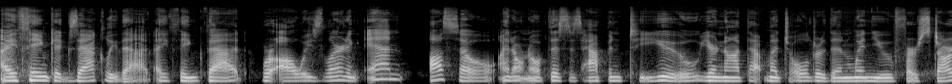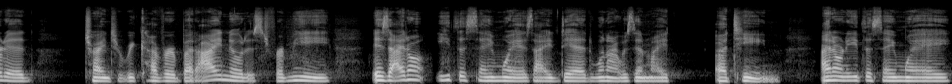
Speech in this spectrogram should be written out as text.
I think exactly that. I think that we're always learning. And also, I don't know if this has happened to you. You're not that much older than when you first started trying to recover. But I noticed for me is I don't eat the same way as I did when I was in my a teen. I don't eat the same way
